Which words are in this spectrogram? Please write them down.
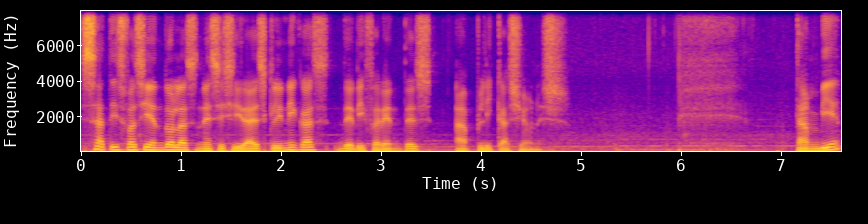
satisfaciendo las necesidades clínicas de diferentes aplicaciones. También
